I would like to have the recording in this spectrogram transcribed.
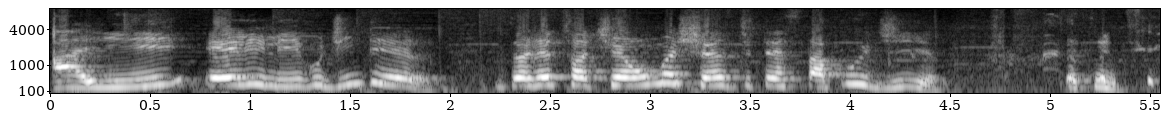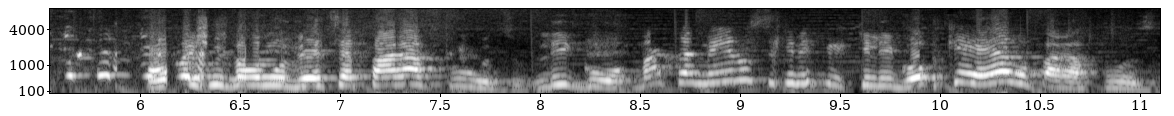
aí ele liga o dia inteiro. Então a gente só tinha uma chance de testar por dia. Assim, hoje vamos ver se é parafuso. Ligou. Mas também não significa que ligou porque era o parafuso.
